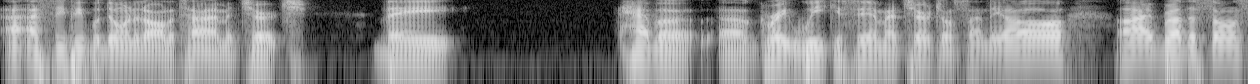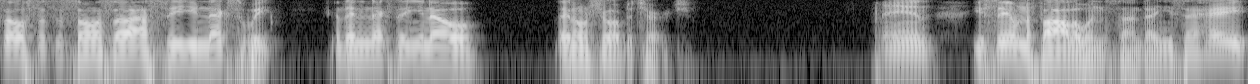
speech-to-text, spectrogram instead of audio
I, I see people doing it all the time in church. They have a, a great week. You see them at church on Sunday. Oh, all right, brother so and so, sister so and so, I'll see you next week. And then the next thing you know, they don't show up to church. And you see them the following Sunday and you say, Hey,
